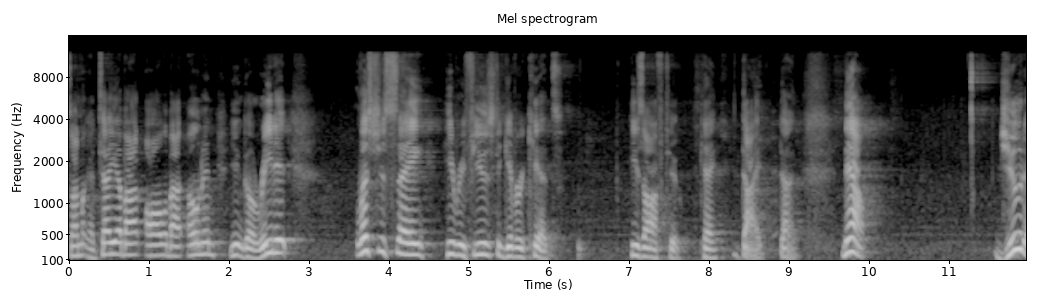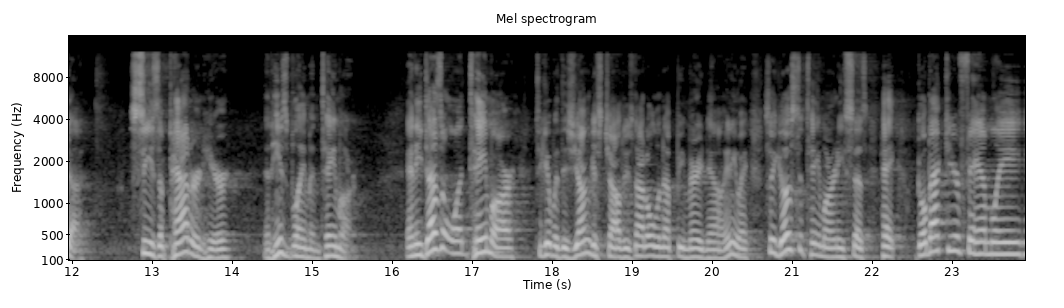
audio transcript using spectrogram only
so I'm not going to tell you about all about Onan. You can go read it. Let's just say he refused to give her kids. He's off too, okay? Died, done. Now, Judah sees a pattern here, and he's blaming Tamar. And he doesn't want Tamar to get with his youngest child, who's not old enough to be married now anyway. So he goes to Tamar and he says, Hey, go back to your family.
